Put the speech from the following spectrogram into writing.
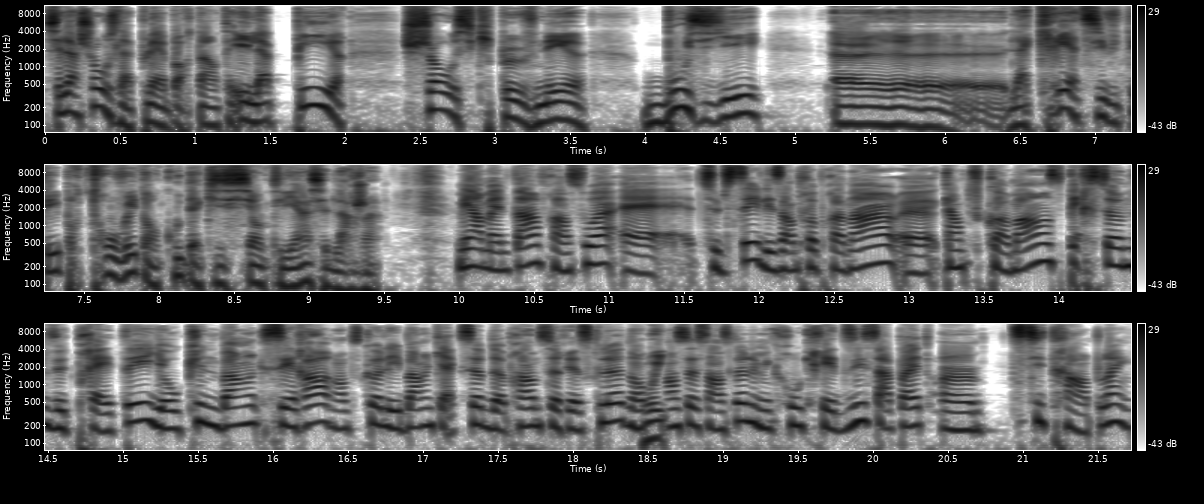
C'est la chose la plus importante. Et la pire chose qui peut venir bousiller euh, la créativité pour trouver ton coût d'acquisition de clients, c'est de l'argent. Mais en même temps, François, euh, tu le sais, les entrepreneurs, euh, quand tu commences, personne veut te prêter. Il y a aucune banque. C'est rare, en tout cas, les banques acceptent de prendre ce risque-là. Donc, Oui. en ce sens-là, le microcrédit, ça peut être un petit tremplin.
